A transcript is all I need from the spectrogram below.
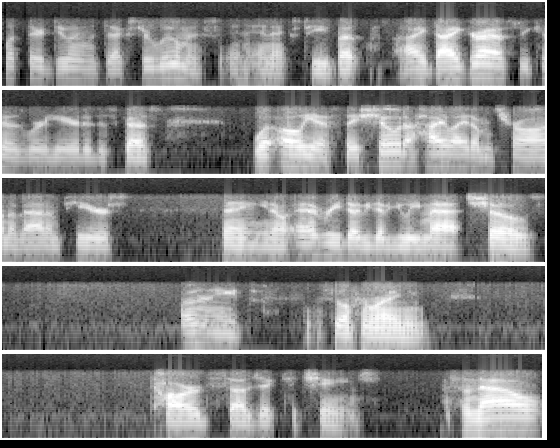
what they're doing with Dexter Lumis in NXT, but I digress because we're here to discuss what oh yes, they showed a highlight on Tron of Adam Pearce saying, you know, every WWE match shows underneath the silver lining cards subject to change. So now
